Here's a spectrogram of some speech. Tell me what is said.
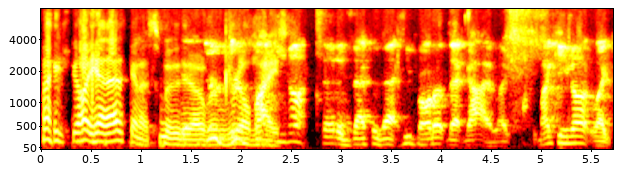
Like, oh yeah, that's gonna smooth it over Dude, real Mike nice. Enoch said exactly that. He brought up that guy. Like Mike Enoch, like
